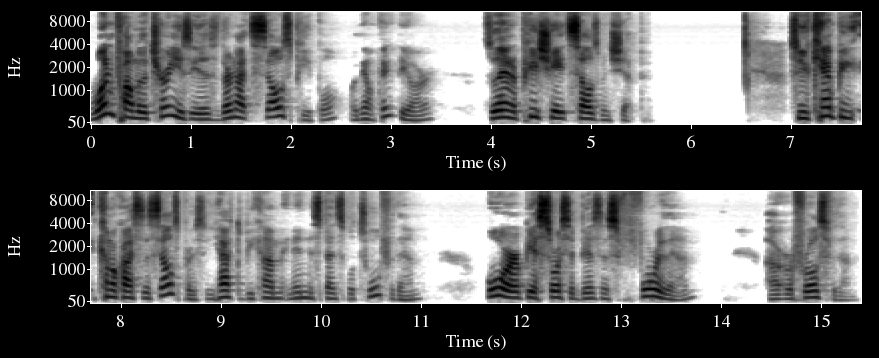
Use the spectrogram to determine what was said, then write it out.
One problem with attorneys is they're not salespeople, or they don't think they are, so they don't appreciate salesmanship. So you can't be come across as a salesperson. You have to become an indispensable tool for them, or be a source of business for them, uh, referrals for them.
